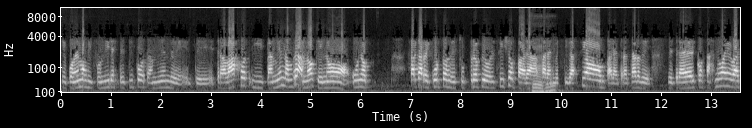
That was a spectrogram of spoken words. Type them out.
que podemos difundir este tipo también de, de trabajos y también nombrar, ¿no? Que no uno saca recursos de su propio bolsillo para, para investigación, para tratar de, de traer cosas nuevas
